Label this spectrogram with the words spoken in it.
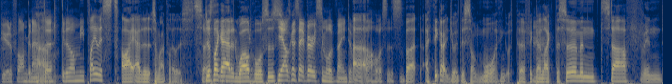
beautiful. I'm gonna have um, to get it on me playlist. I added it to my playlist, So just like I added "Wild Horses." Yeah, I was gonna say a very similar vein to Uh, Bar Horses. but I think I enjoyed this song more. I think it was perfect. I Mhm. liked the sermon stuff and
